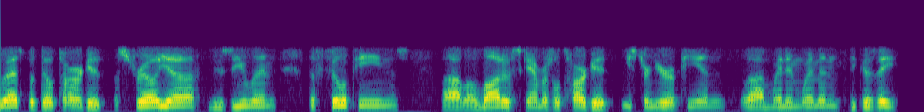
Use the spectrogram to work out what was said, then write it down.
U.S., but they'll target Australia, New Zealand, the Philippines, Uh, a lot of scammers will target Eastern European um, men and women because they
